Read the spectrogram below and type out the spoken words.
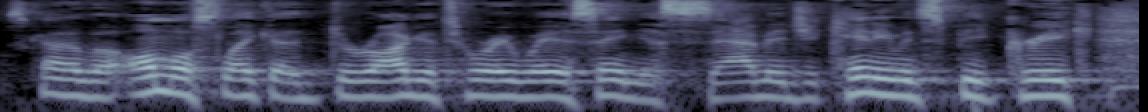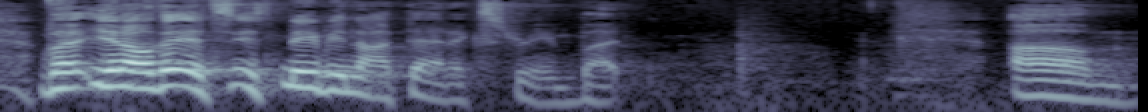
it's kind of a, almost like a derogatory way of saying you're savage. You can't even speak Greek. But, you know, it's, it's maybe not that extreme. But um,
